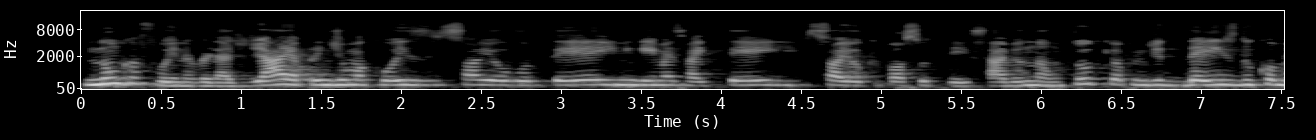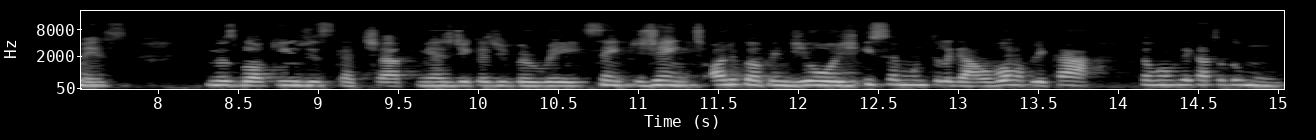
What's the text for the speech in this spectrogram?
Nunca fui, na verdade, de ah, aprendi uma coisa e só eu vou ter e ninguém mais vai ter e só eu que posso ter, sabe? Não, tudo que eu aprendi desde o começo. Meus bloquinhos de SketchUp, minhas dicas de V-Ray, sempre, gente, olha o que eu aprendi hoje, isso é muito legal, vamos aplicar? Então vamos aplicar todo mundo.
